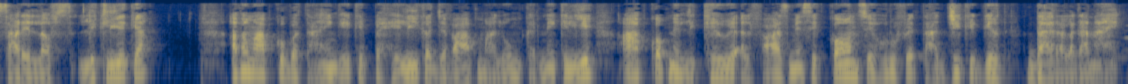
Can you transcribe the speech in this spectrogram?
سارے لفظ لکھ لیے کیا؟ اب ہم آپ کو بتائیں گے کہ پہلی کا جواب معلوم کرنے کے لیے آپ کو اپنے لکھے ہوئے الفاظ میں سے کون سے حروف تہجی کے گرد دائرہ لگانا ہے۔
